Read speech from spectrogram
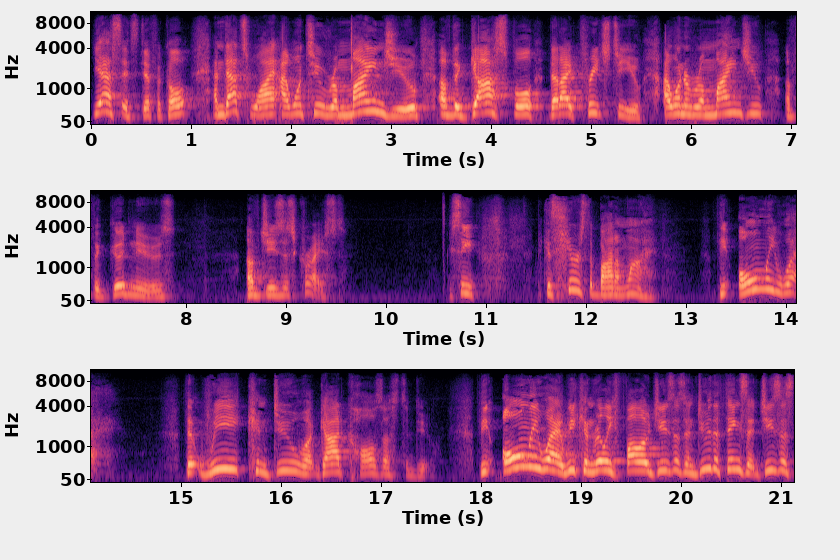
Yes, it's difficult. And that's why I want to remind you of the gospel that I preached to you. I want to remind you of the good news of Jesus Christ. You see, because here's the bottom line the only way that we can do what God calls us to do the only way we can really follow Jesus and do the things that Jesus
